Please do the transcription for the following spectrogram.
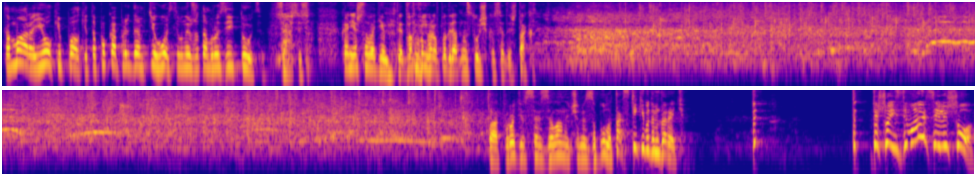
Тамара, йолки-палки, та поки прийдемо в ті гості, вони вже там розійдуться. Все, все, все. Конечно, Вадим, ти два номери подряд на стульчику сидиш. Так. Так, вроді все взяла, нічого не забула. Так, скільки будемо дарити? Ти, ти, ти що, іздіваєшся чи що?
